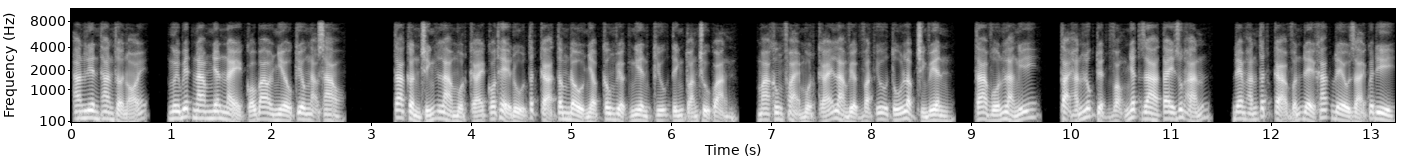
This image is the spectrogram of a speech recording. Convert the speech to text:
An liên than thở nói, ngươi biết nam nhân này có bao nhiêu kiêu ngạo sao? Ta cần chính là một cái có thể đủ tất cả tâm đầu nhập công việc nghiên cứu tính toán chủ quản, mà không phải một cái làm việc vật ưu tú lập trình viên, ta vốn là nghĩ, tại hắn lúc tuyệt vọng nhất ra tay giúp hắn, đem hắn tất cả vấn đề khác đều giải quyết đi,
